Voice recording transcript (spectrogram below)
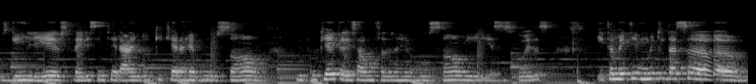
os guerrilheiros, para eles se interarem do que, que era a revolução, do porquê que eles estavam fazendo a revolução e essas coisas. E também tem muito dessa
